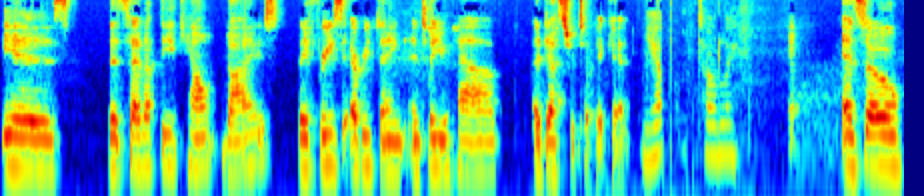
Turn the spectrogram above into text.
is that set up the account dies, they freeze everything until you have a death certificate. Yep, totally. And so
